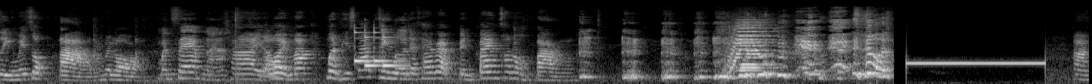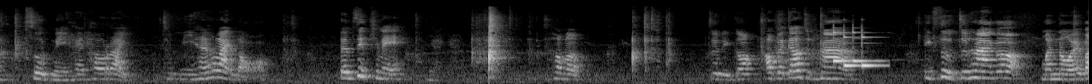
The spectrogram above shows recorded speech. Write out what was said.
จริงไม่จกตาต้องไปลอง มันแซ่บนะ ใช่ อร่อยมาก เหมือนพิซซ่าจริงเลยแต่แค่แบบเป็นแป้งขนมปังโดนนี้ให้เท่าไหร่ จุดนี้ให้เท่าไหร่หรอ เต็มสิบใช่ไหมสำหรับ จุดนี้ก็เอาไป 9.5 อีก 0.5 ก็มันน้อยไป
